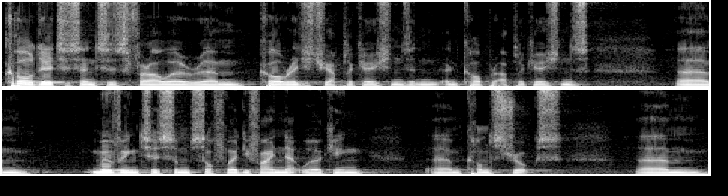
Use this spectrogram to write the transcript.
core data centers for our um, core registry applications and, and corporate applications, um, moving to some software-defined networking um, constructs, um,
